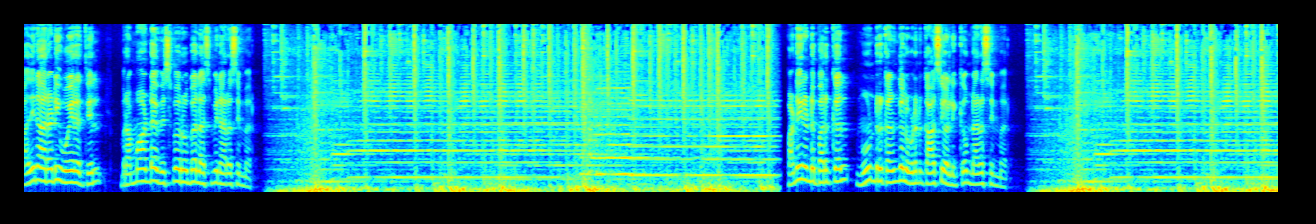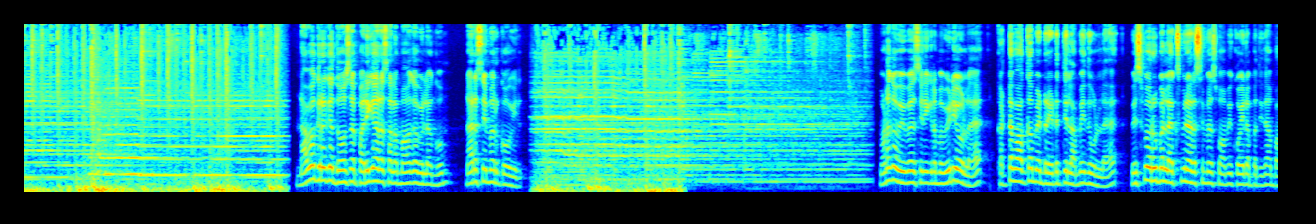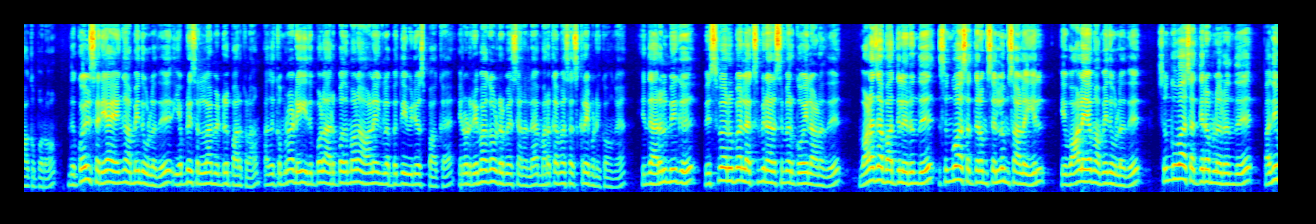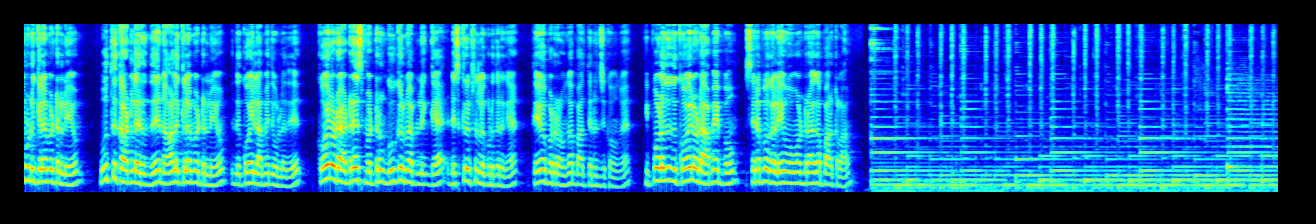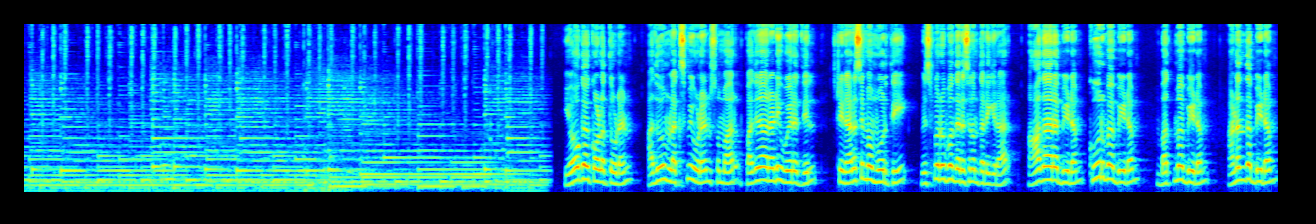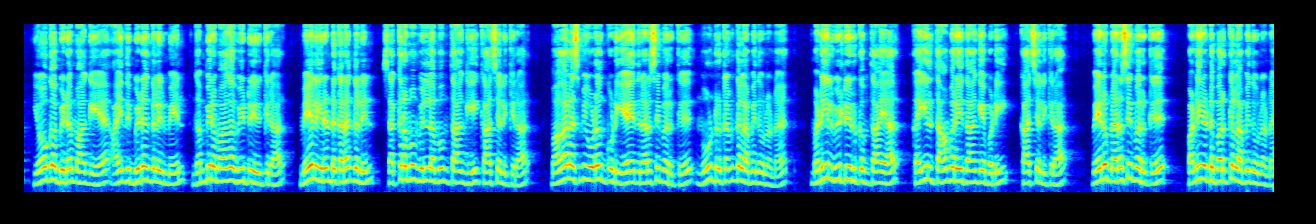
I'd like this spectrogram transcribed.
பதினாறு அடி உயரத்தில் பிரம்மாண்ட விஸ்வரூப லட்சுமி நரசிம்மர். பன்னிரண்டு பற்கள் மூன்று கண்களுடன் காசி அளிக்கும் நரசிம்மர். நவகிரக தோஷ பரிகார ஸ்தலமாக விளங்கும் நரசிம்மர் கோவில். வணக்கம் விபஸ் இன்னைக்கு நம்ம வீடியோவில் கட்டவாக்கம் என்ற இடத்தில் அமைந்துள்ள விஸ்வரூப லக்ஷ்மி நரசிம்ம சுவாமி கோயிலை பற்றி தான் பார்க்க போகிறோம் இந்த கோயில் சரியாக எங்கே அமைந்து உள்ளது எப்படி செல்லலாம் என்று பார்க்கலாம். அதுக்கு முன்னாடி இது போல் அற்புதமான ஆலயங்களை பற்றி வீடியோஸ் பார்க்க என்னோட ரிமாகல் ரமேஷ் சேனலை மறக்காமல் சப்ஸ்கிரைப் பண்ணிக்கோங்க. இந்த அருள்மிகு விஸ்வரூப லக்ஷ்மி நரசிம்மர் கோயிலானது வாலஜாபாத்தில் இருந்து சுங்குவா சத்திரம் செல்லும் சாலையில் இவ்வாலயம் அமைந்துள்ளது. சுங்குவா சத்திரம்லிருந்து பதிமூணு கிலோமீட்டர்லையும் ஊத்துக்காட்டில் இருந்து நாலு கிலோமீட்டர்லையும் இந்த கோயில் அமைந்துள்ளது. கோயிலோட அட்ரஸ் மற்றும் கூகுள் மேப் லிங்கை டிஸ்கிரிப்ஷனில் கொடுத்துருக்கேன். தேவைப்படுறவங்க பார்த்து தெரிஞ்சுக்கோங்க. இப்பொழுது இந்த கோயிலோட அமைப்பும் சிறப்புகளையும் ஒவ்வொன்றாக பார்க்கலாம். யோக கோலத்துடன் அதுவும் லக்ஷ்மியுடன் சுமார் பதினாறு அடி உயரத்தில் ஸ்ரீ நரசிம்மமூர்த்தி விஸ்வரூபம் தரிசனம் தருகிறார். ஆதார பீடம் கூர்ம பீடம் பத்ம பீடம் அனந்த பீடம் யோக பீடம் ஆகிய ஐந்து பீடங்களின் மேல் கம்பீரமாக வீட்டு இருக்கிறார் மேல் இரண்டு கரங்களில் சக்கரமும் வில்லமும் தாங்கி காட்சியளிக்கிறார். மகாலட்சுமியுடன் கூடிய இந்த நரசிம்மருக்கு மூன்று கண்கள் அமைந்துள்ளன. மடியில் வீட்டிருக்கும் தாயார் கையில் தாமரை தாங்கியபடி காட்சியளிக்கிறார். மேலும் நரசிம்மருக்கு பன்னிரண்டு பற்கள் அமைந்துள்ளன.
